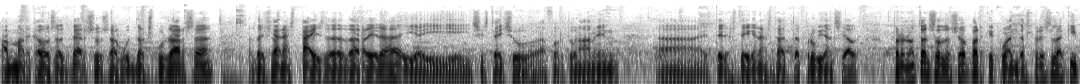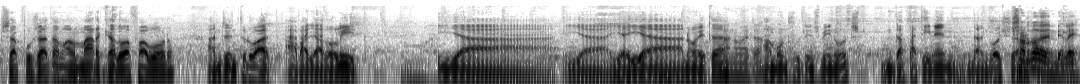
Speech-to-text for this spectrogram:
amb marcadors adversos ha hagut d'exposar-se, deixant espais darrere i, i insisteixo, afortunadament eh, Ter Stegen ha estat providencial, però no tan sols això, perquè quan després l'equip s'ha posat amb el marcador a favor, ens hem trobat a Valladolid i a, i a, i ahir a Noeta, A Anoeta. amb uns últims minuts de patiment, d'angoixa. Sort de Dembélé.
